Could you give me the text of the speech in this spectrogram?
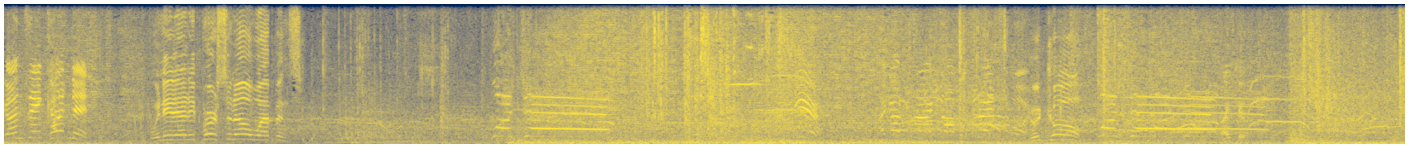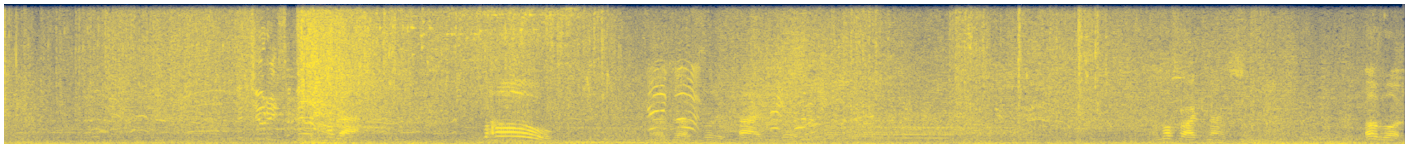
Guns ain't cutting it. We need any personnel weapons. Here. I got frags off the transport. Good call. Thank you. They're shooting civilians. Have that. Whoa! Ten That's o'clock. a really fast kill. I'm off right nice. Oh look.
